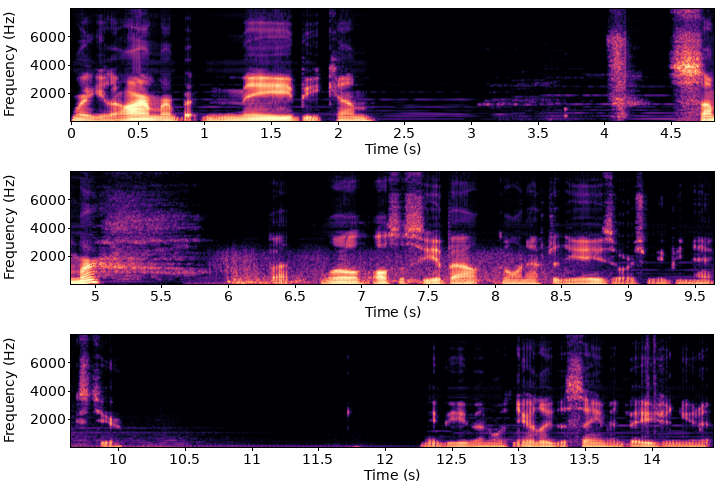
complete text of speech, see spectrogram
regular armor, but maybe come summer. But we'll also see about going after the Azores maybe next year. Maybe even with nearly the same invasion unit.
